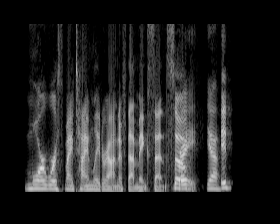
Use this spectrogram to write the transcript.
more worth my time later on if that makes sense. So right. yeah. it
